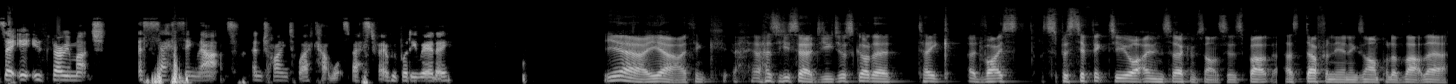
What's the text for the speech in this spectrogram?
So it is very much assessing that and trying to work out what's best for everybody, really. Yeah, yeah. I think, as you said, you just got to take advice specific to your own circumstances, but that's definitely an example of that there.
